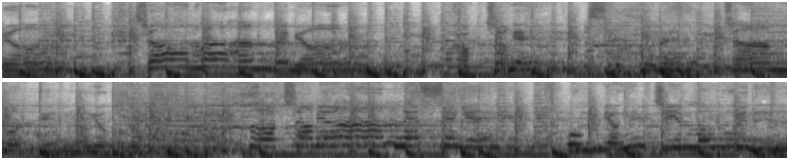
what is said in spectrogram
오면 전화 안 되면 걱정에 슬픔에 잠 못 들어요. 어쩌면 내 생에 운명일지 모르는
